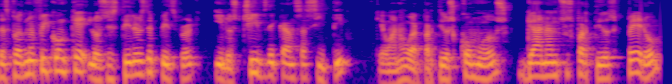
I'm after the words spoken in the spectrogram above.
Después me fui con que los Steelers de Pittsburgh y los Chiefs de Kansas City que van a jugar partidos cómodos, ganan sus partidos, pero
